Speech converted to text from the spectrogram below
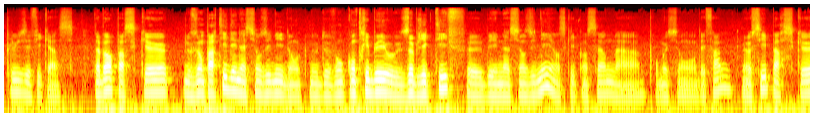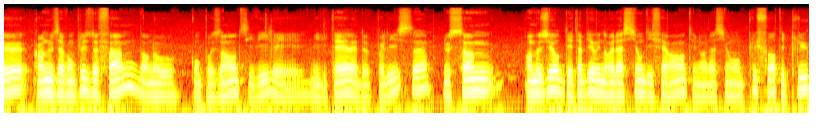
plus efficace. D'abord parce que nous faisons partie des Nations Unies, donc nous devons contribuer aux objectifs euh, des Nations Unies en ce qui concerne la promotion des femmes, mais aussi parce que quand nous avons plus de femmes dans nos composantes civiles et militaires et de police, nous sommes en mesure d'établir une relation différente, une relation plus forte et plus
